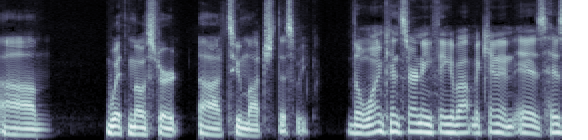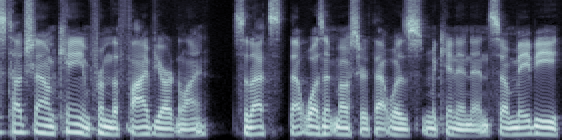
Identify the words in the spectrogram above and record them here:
um, with Mostert uh, too much this week. The one concerning thing about McKinnon is his touchdown came from the five yard line. So that's that wasn't Mostert, that was McKinnon. And so maybe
